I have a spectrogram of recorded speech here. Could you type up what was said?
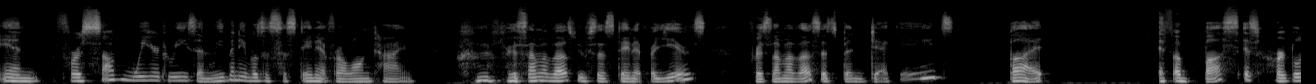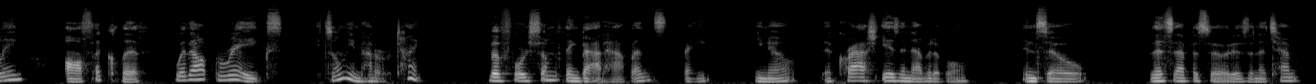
And for some weird reason, we've been able to sustain it for a long time. for some of us, we've sustained it for years. For some of us, it's been decades. But if a bus is hurtling off a cliff without brakes, it's only a matter of time before something bad happens, right? You know, a crash is inevitable. And so this episode is an attempt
